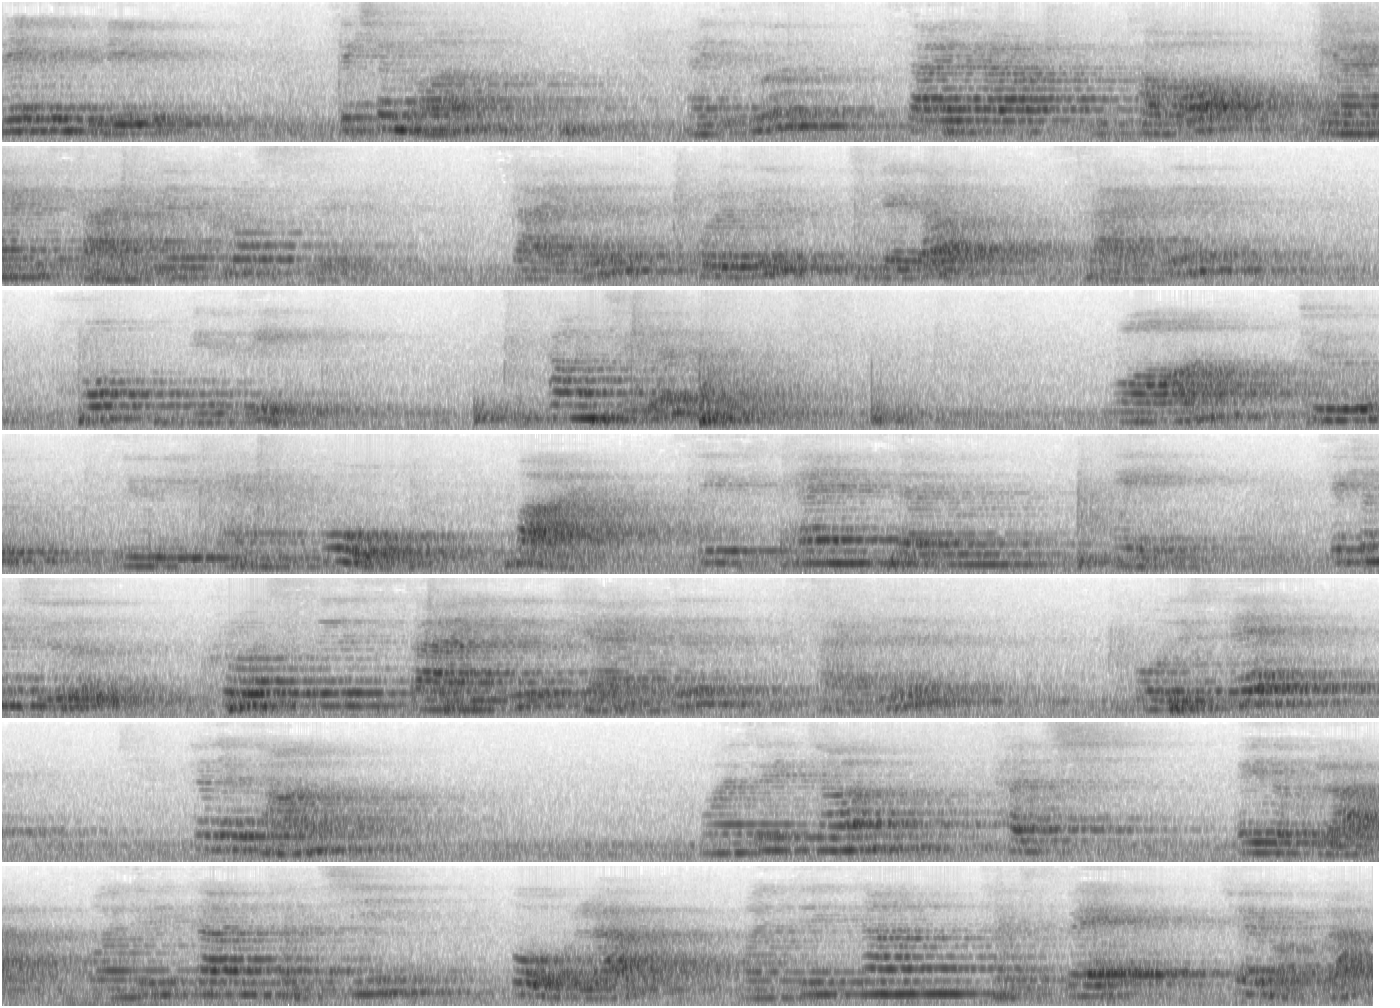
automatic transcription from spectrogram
Make it live. Section 1. And put side up, recover, behind side, cross. Side, hold together, side, hop with three. Count one, two, three, and four, five, six, and seven, eight. Section two cross, side, behind, side, forward step, pedal turn, one three turn, touch, eight o'clock, one three turn, touch, four o'clock, one three turn, touch back, twelve o'clock.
